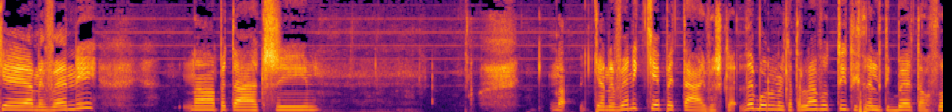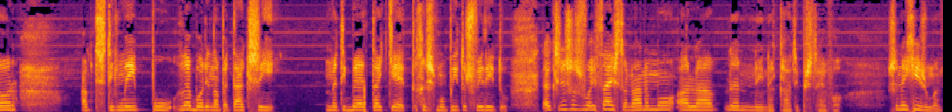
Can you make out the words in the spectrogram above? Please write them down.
Και ανεβαίνει να πετάξει. Να, και ανεβαίνει και πετάει βασικά. Δεν μπορώ να καταλάβω τι τη θέλει την Μπέρτα ο Θόρ από τη στιγμή που δεν μπορεί να πετάξει με την πέτα και χρησιμοποιεί το σφυρί του. Εντάξει, ίσως βοηθάει στον άνεμο, αλλά δεν είναι κάτι πιστεύω. Συνεχίζουμε.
